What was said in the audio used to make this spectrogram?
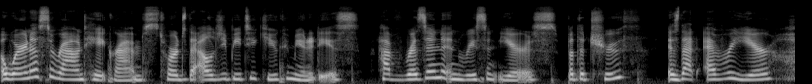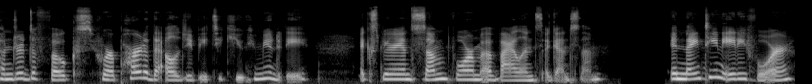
Awareness around hate crimes towards the LGBTQ communities have risen in recent years, but the truth is that every year, hundreds of folks who are part of the LGBTQ community experience some form of violence against them. In 1984,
